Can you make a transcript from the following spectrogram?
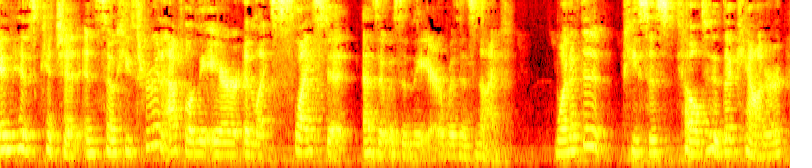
in his kitchen and so he threw an apple in the air and like sliced it as it was in the air with his knife one of the pieces fell to the counter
